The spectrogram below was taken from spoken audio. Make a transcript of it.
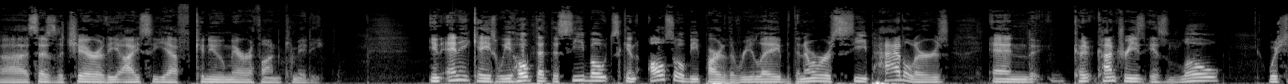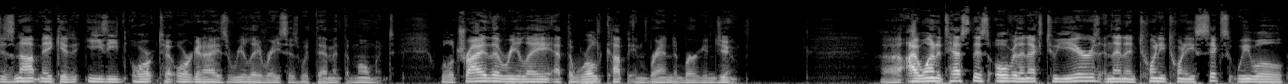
uh, says the chair of the ICF Canoe Marathon Committee. In any case, we hope that the sea boats can also be part of the relay, but the number of sea paddlers and c- countries is low, which does not make it easy or, to organize relay races with them at the moment. We'll try the relay at the World Cup in Brandenburg in June. Uh, I want to test this over the next two years, and then in 2026 we will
